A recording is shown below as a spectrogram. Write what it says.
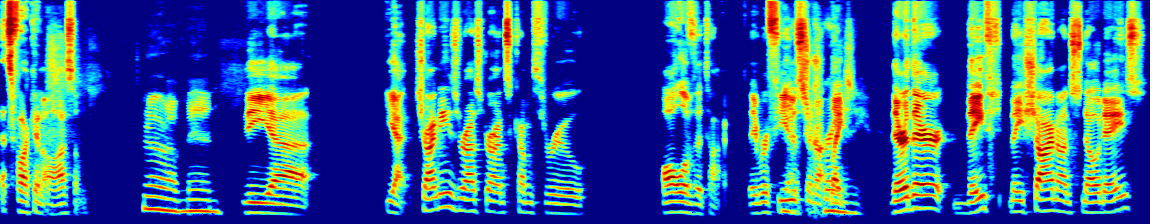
That's fucking awesome. Oh man, The uh yeah, Chinese restaurants come through all of the time. They refuse it's to not like they're there they they shine on snow days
